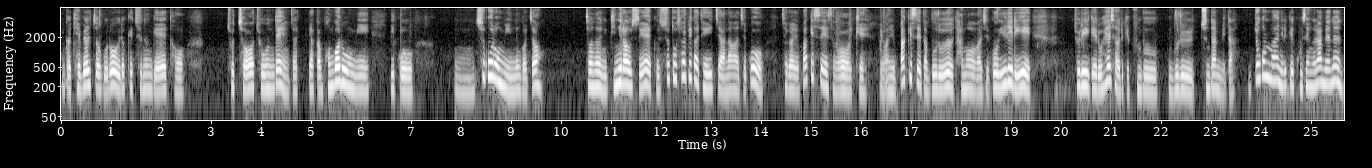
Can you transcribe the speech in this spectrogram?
그러니까 개별적으로 이렇게 주는 게 더 좋죠. 좋은데 이제 약간 번거로움이 있고 음, 수고로움이 있는 거죠. 저는 이 비닐하우스에 그 수도 설비가 돼 있지 않아 가지고 제가 이 바켓스에서 이렇게 아니 바켓스에다 물을 담아 가지고 일일이 조리개로 해서 이렇게 분부 물을 준답니다. 조금만 이렇게 고생을 하면은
